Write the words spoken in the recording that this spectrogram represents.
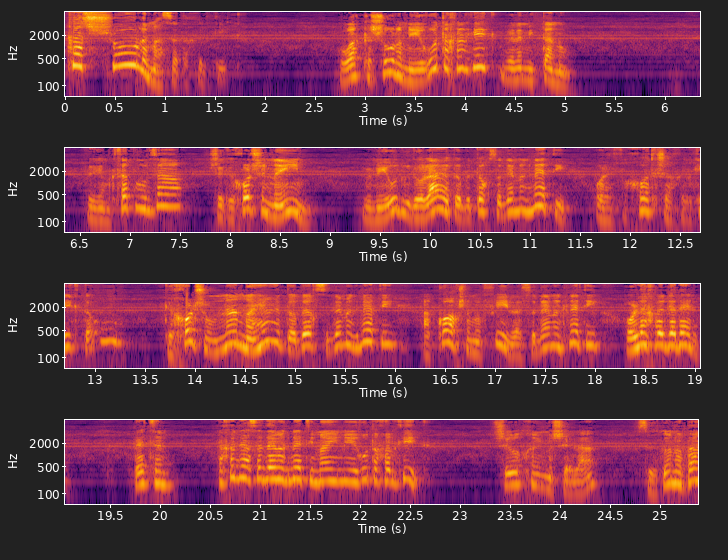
קשור למסת החלקיק. הוא רק קשור למהירות החלקיק ולמטענו. זה גם קצת מוזר שככל שנעים במהירות גדולה יותר בתוך שדה מגנטי, או לפחות כשהחלקיק טעון, ככל שהוא נע מהר יותר דרך שדה מגנטי, הכוח שמפעיל לשדה המגנטי הולך וגדל. בעצם, איך יודע שדה מגנטי מהי מהירות החלקיק? אשאיר אתכם עם השאלה, בסרטון הבא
